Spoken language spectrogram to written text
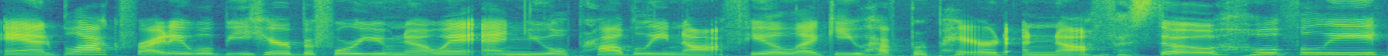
and Black Friday will be here before you know it, and you'll probably not feel like you have prepared enough. So, hopefully,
